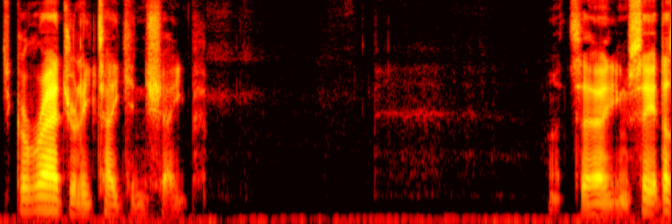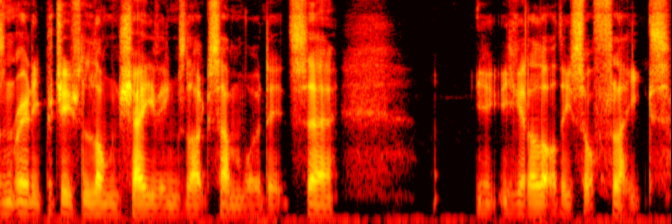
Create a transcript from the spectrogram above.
It's gradually taking shape. But uh, you can see it doesn't really produce long shavings like some would. It's uh, you, you get a lot of these sort of flakes.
